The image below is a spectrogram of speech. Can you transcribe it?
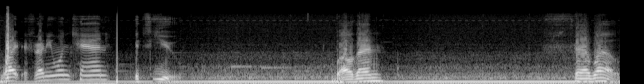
What? If anyone can, it's you. Well then, farewell.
